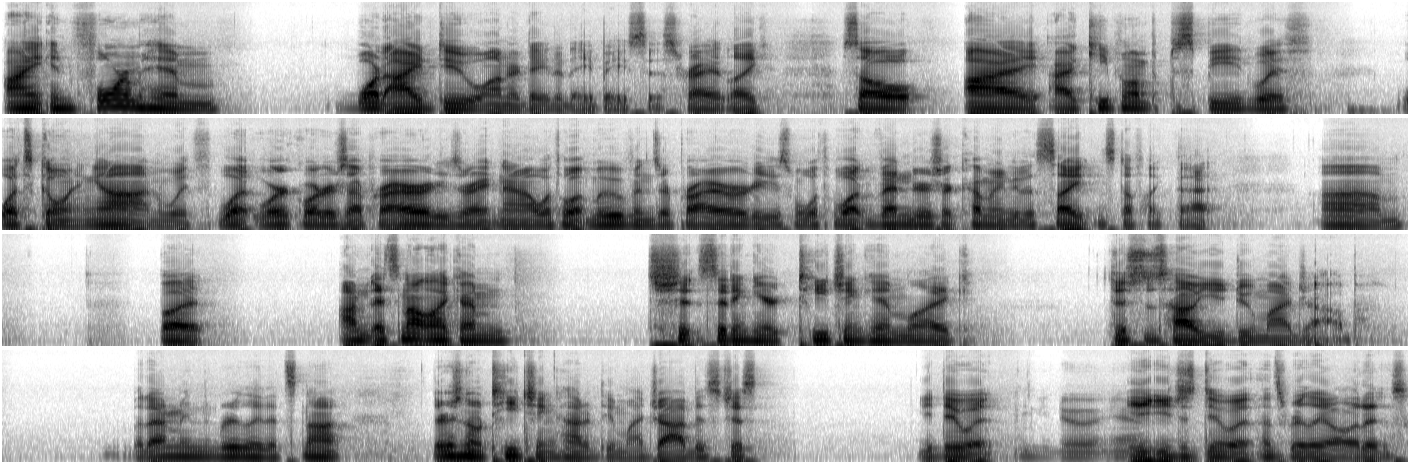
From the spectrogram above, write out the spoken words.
I inform him what I do on a day to day basis, right? Like, so I I keep him up to speed with what's going on, with what work orders are priorities right now, with what move-ins are priorities, with what vendors are coming to the site and stuff like that. Um, but I'm. It's not like I'm shit sitting here teaching him like this is how you do my job. But I mean, really, that's not. There's no teaching how to do my job. It's just you do it. You do it. Yeah. You, you just do it. That's really all it is.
